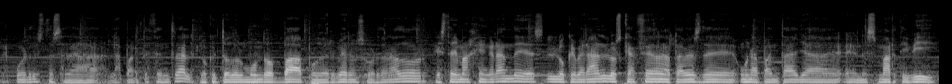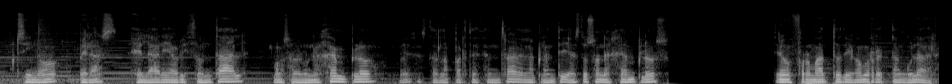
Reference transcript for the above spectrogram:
¿De acuerdo? Esta será la parte central, lo que todo el mundo va a poder ver en su ordenador. Esta imagen grande es lo que verán los que accedan a través de una pantalla en Smart TV. Si no, verás el área horizontal. Vamos a ver un ejemplo. Esta es la parte central en la plantilla. Estos son ejemplos tiene un formato, digamos, rectangular.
